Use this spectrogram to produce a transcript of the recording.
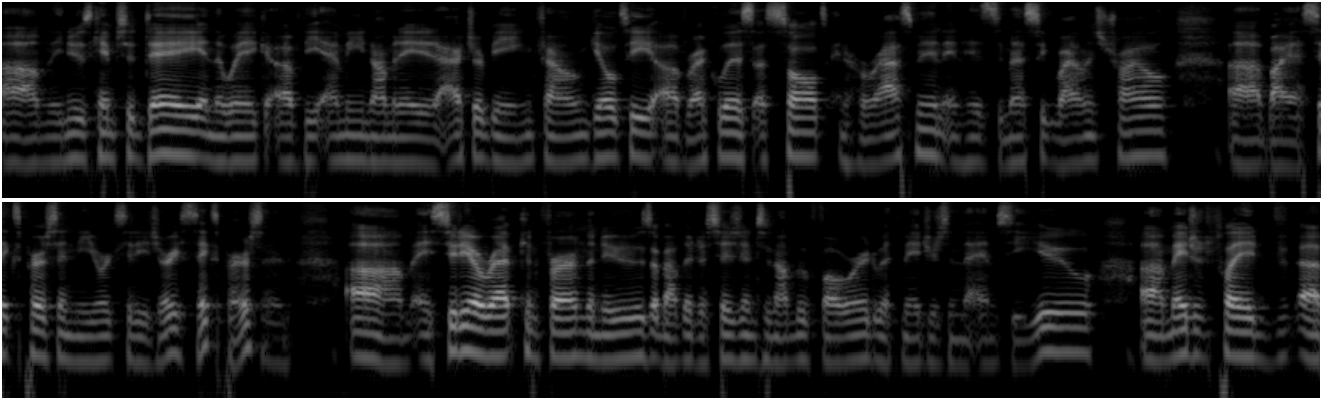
Um, the news came today in the wake of the Emmy-nominated actor being found guilty of reckless assault and harassment in his domestic violence trial uh, by a six-person New York City jury. Six-person. Um, a studio rep confirmed the news about their decision to not move forward with Majors in the MCU. Uh, Majors played uh,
